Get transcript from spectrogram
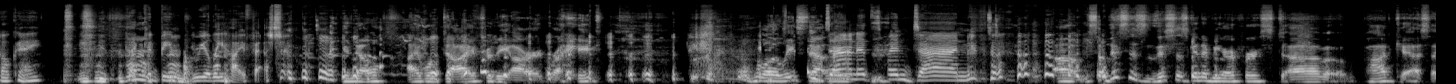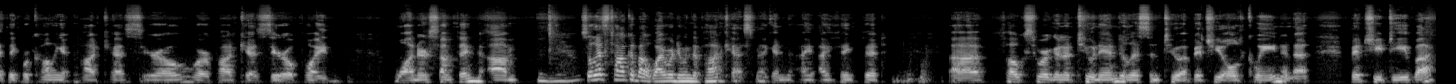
Okay. that could be really high fashion. you know, I will die for the art, right? well, at least that done. Way. It's been done. Um, so this is this is going to be our first uh, podcast. I think we're calling it Podcast Zero or Podcast Zero Point One or something. Um, mm-hmm. So let's talk about why we're doing the podcast, Megan. I, I think that uh, folks who are going to tune in to listen to a bitchy old queen and a bitchy diva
